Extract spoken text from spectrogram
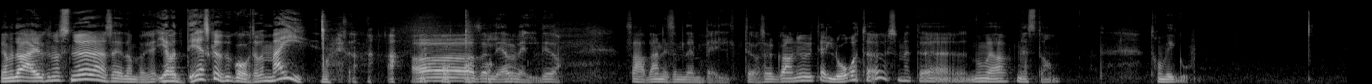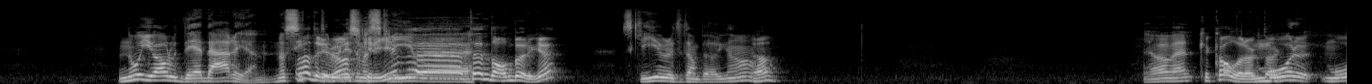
Ja, men da er jo ikke noe snø der, sier Børge. Ja, men det skal jo ikke gå utover meg! ah, så lever veldig, da. Så hadde han liksom den beltet, og så ga han jo ut en låt òg som heter 'Må være mesteren'. Trond-Viggo. Nå gjør du det der igjen. Nå sitter sitter du liksom og skriver Skriv til en Dan Børge. Skriver du til Dan Børge nå? Ja. Ja vel. Hva kaller dere Må det? du, må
